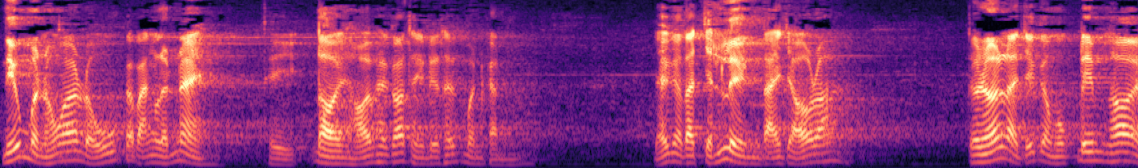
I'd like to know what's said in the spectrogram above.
Nếu mình không có đủ cái bản lĩnh này, thì đòi hỏi phải có thiền tri thức bên cạnh để người ta chỉnh liền tại chỗ đó. Tôi nói là chỉ cần một đêm thôi.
